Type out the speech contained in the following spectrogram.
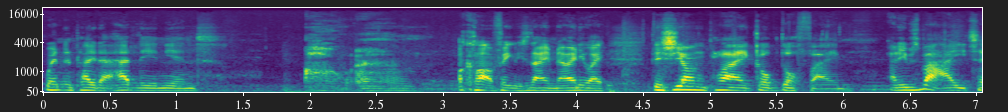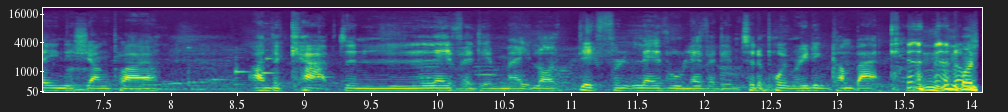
Went and played at Hadleigh in the end. Oh, um, I can't think of his name now. Anyway, this young player gobbed off at him, and he was about 18. This young player, and the captain levered him, mate, like different level levered him to the point where he didn't come back.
